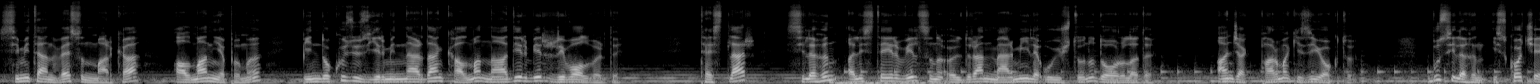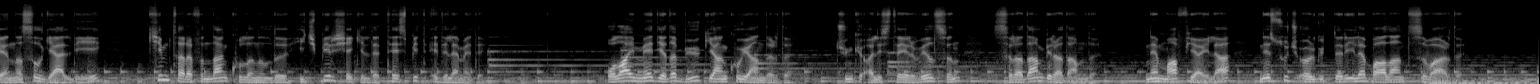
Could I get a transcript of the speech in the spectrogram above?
Smith Wesson marka, Alman yapımı, 1920'lerden kalma nadir bir revolverdi. Testler, silahın Alistair Wilson'ı öldüren mermiyle uyuştuğunu doğruladı. Ancak parmak izi yoktu. Bu silahın İskoçya'ya nasıl geldiği, kim tarafından kullanıldığı hiçbir şekilde tespit edilemedi. Olay medyada büyük yankı uyandırdı. Çünkü Alistair Wilson sıradan bir adamdı. Ne mafyayla ne suç örgütleriyle bağlantısı vardı.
